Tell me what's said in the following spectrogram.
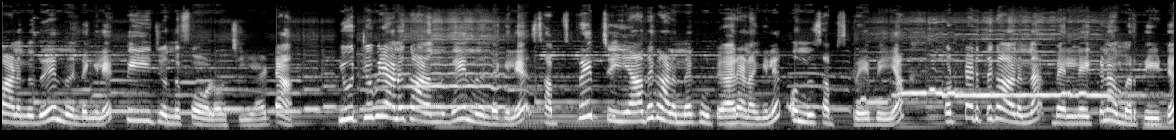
കാണുന്നത് എന്നുണ്ടെങ്കിൽ പേജ് ഒന്ന് ഫോളോ ചെയ്യുക കേട്ടാ. യൂട്യൂബിലാണ് കാണുന്നത് എന്നുണ്ടെങ്കിൽ സബ്സ്ക്രൈബ് ചെയ്യാതെ കാണുന്ന കൂട്ടുകാരാണെങ്കിൽ ഒന്ന് സബ്സ്ക്രൈബ് ചെയ്യുക തൊട്ടടുത്ത് കാണുന്ന ബെല്ലൈക്കൺ അമർത്തിയിട്ട്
